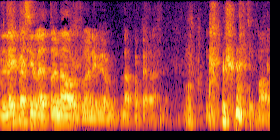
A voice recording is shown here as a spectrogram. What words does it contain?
Ne leikkaa silleen, että toi nauru tulee niinku jonkun läppä perään. Sitten mä oon.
